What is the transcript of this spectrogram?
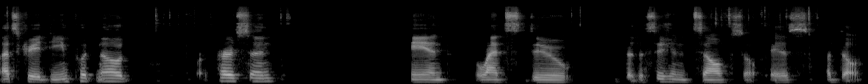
let's create the input node for person and let's do the decision itself. So is adult.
